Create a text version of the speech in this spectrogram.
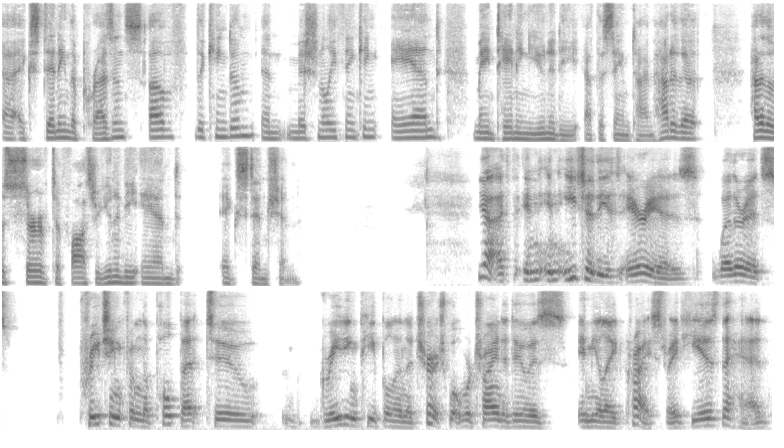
uh, extending the presence of the kingdom and missionally thinking and maintaining unity at the same time? How do the how do those serve to foster unity and extension? Yeah in, in each of these areas whether it's preaching from the pulpit to greeting people in the church, what we're trying to do is emulate Christ, right? He is the head,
